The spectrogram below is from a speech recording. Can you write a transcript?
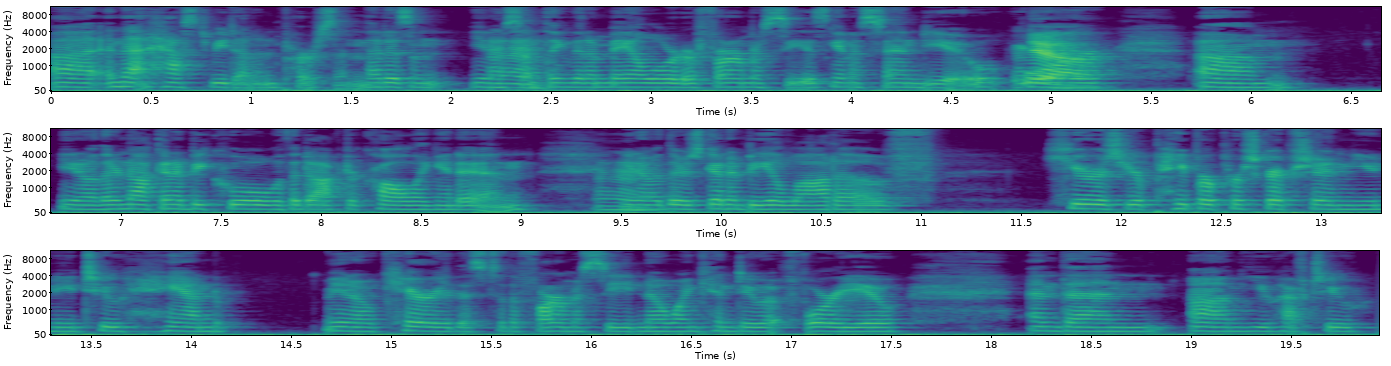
uh, and that has to be done in person that isn't you know Mhm. something that a mail order pharmacy is going to send you Yeah. or um, you know they're not going to be cool with a doctor calling it in Mhm. you know there's going to be a lot of here's your paper prescription you need to hand you know carry this to the pharmacy no one can do it for you and then um, you have to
